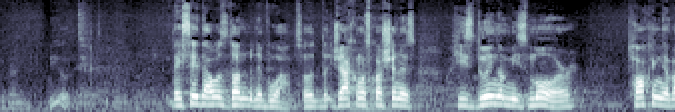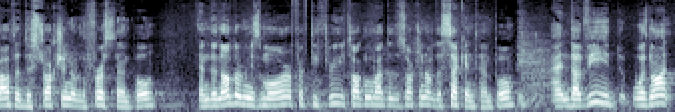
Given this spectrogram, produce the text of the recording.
even built. They say that was done b'nevuah. So the Giacomo's question is, he's doing a mizmor, talking about the destruction of the first temple, and another mizmor, 53, talking about the destruction of the second temple. And David was not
